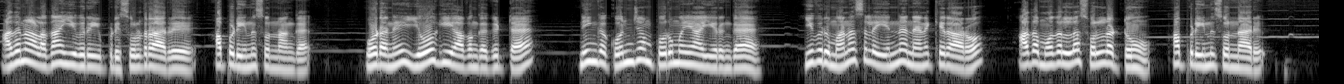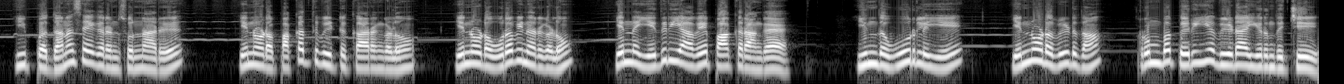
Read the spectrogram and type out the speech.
அதனால தான் இவர் இப்படி சொல்றாரு அப்படின்னு சொன்னாங்க. உடனே யோகி அவங்க கிட்ட நீங்க கொஞ்சம் பொறுமையாயிருங்க. இவர் மனசுல என்ன நினைக்கிறாரோ அதை முதல்ல சொல்லட்டும் அப்படின்னு சொன்னாரு. இப்ப தனசேகரன் சொன்னாரு என்னோட பக்கத்து வீட்டுக்காரங்களும் என்னோட உறவினர்களும் என்னை எதிரியாவே பார்க்கறாங்க இந்த ஊர்லேயே என்னோட வீடு தான் ரொம்ப பெரிய வீடா இருந்துச்சு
